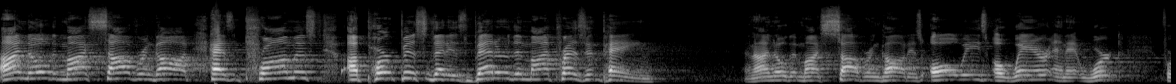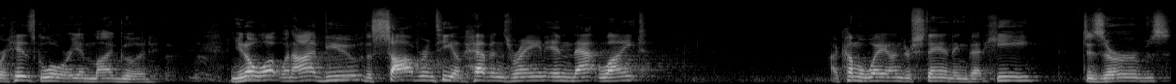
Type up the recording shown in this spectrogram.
I know that my sovereign God has promised a purpose that is better than my present pain. And I know that my sovereign God is always aware and at work for his glory and my good. And you know what? When I view the sovereignty of heaven's reign in that light, I come away understanding that he deserves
